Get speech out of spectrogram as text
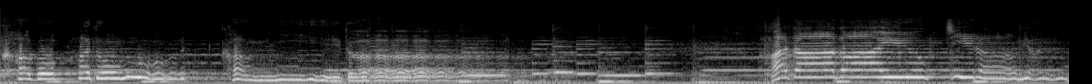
가고 파도 못 갑니다. 바다가 육지라면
